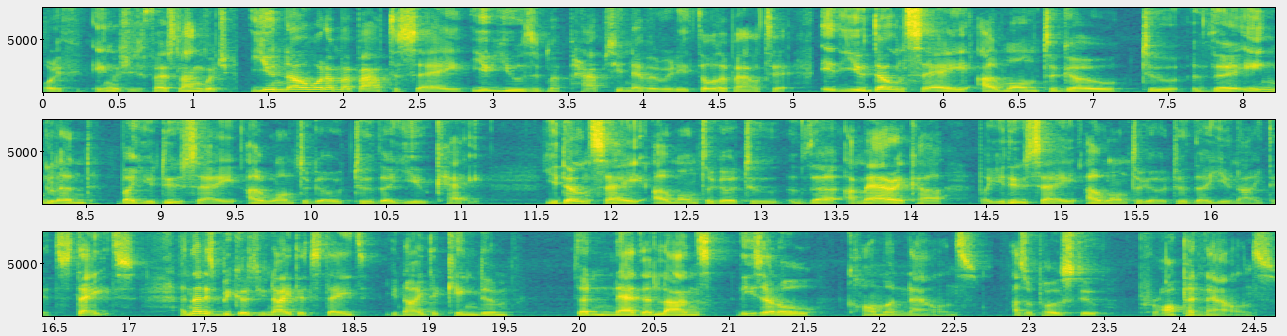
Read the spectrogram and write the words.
or if English is your first language, you know what I'm about to say, you use it, but perhaps you never really thought about it. it. You don't say, I want to go to the England, but you do say, I want to go to the UK. You don't say, I want to go to the America, but you do say, I want to go to the United States. And that is because United States, United Kingdom, the Netherlands, these are all common nouns, as opposed to proper nouns.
